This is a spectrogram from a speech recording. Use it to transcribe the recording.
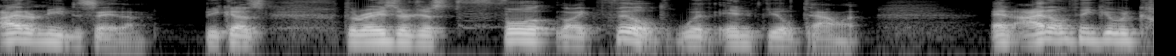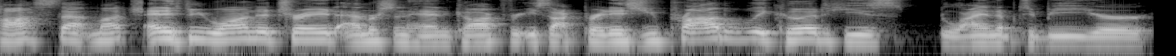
I don't need to say them because the Rays are just full, like, filled with infield talent. And I don't think it would cost that much. And if you wanted to trade Emerson Hancock for Isaac Paredes, you probably could. He's lined up to be your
